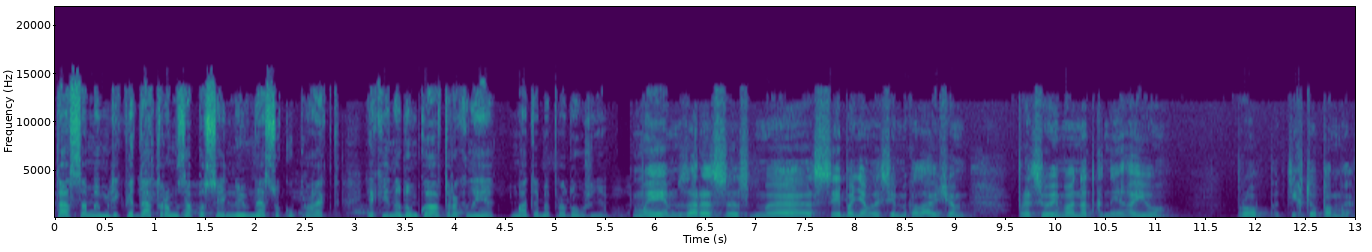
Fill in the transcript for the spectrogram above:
та самим ліквідаторам за посильний внесок у проект, який, на думку автора книги, матиме продовження. Ми зараз з м, е, Олексієм Миколайовичем працюємо над книгою про тих, хто помер.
